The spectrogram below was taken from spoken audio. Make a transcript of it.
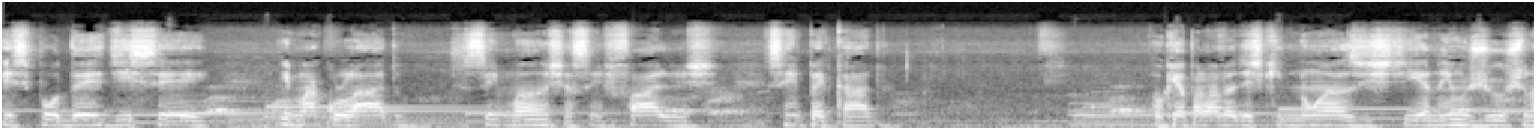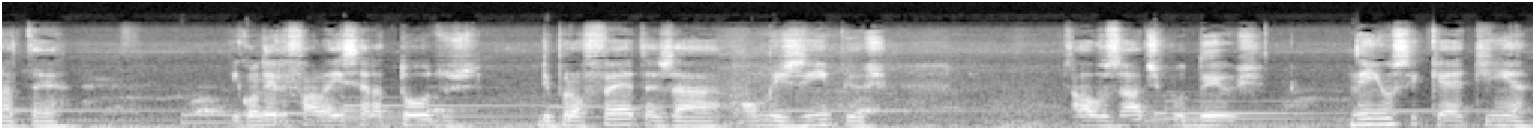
esse poder de ser imaculado, sem mancha, sem falhas, sem pecado. Porque a palavra diz que não existia nenhum justo na terra. E quando ele fala isso, era todos, de profetas a homens ímpios, a usados por Deus, nenhum sequer tinha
